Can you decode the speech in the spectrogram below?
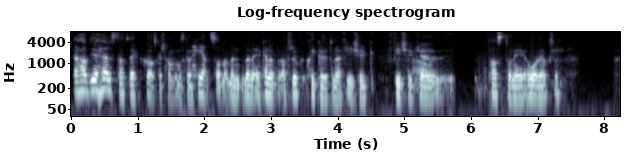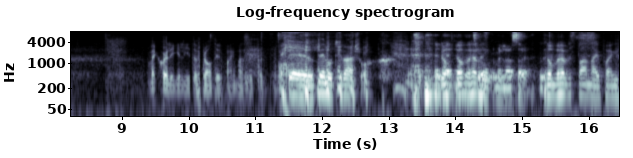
jag hade ju helst haft Växjö och Oskarshamn om man ska vara helt sådana, men, men jag kan absolut skicka ut de där frikyrk, frikyrkliga pastorn i HV också. Växjö ligger lite för bra till poängmässigt. Det är, det är nog tyvärr så. De, de, behöver, de behöver stanna i poäng,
